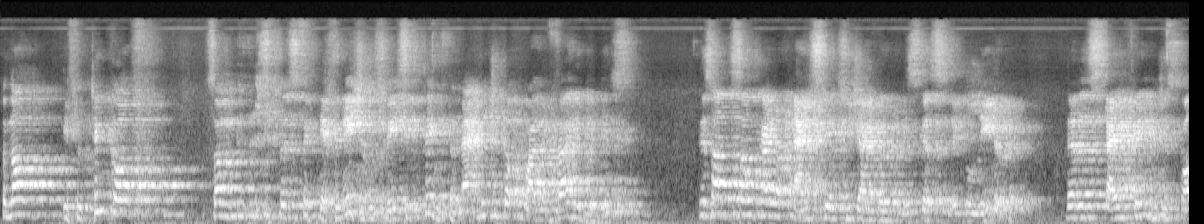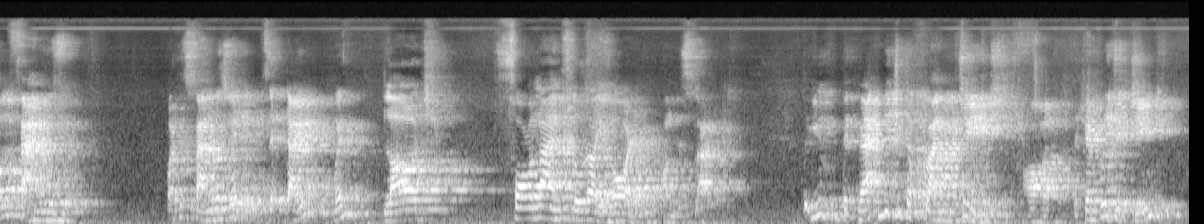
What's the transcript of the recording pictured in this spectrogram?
So now, if you think of some specific definitions, basic things, the magnitude of climate variabilities, these are some kind of timescales which I am going to discuss a little later. There is time frame which is called wave. What is wave? It's a time when large fauna and flora evolved on this planet. So you, the magnitude of climate change or the temperature change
